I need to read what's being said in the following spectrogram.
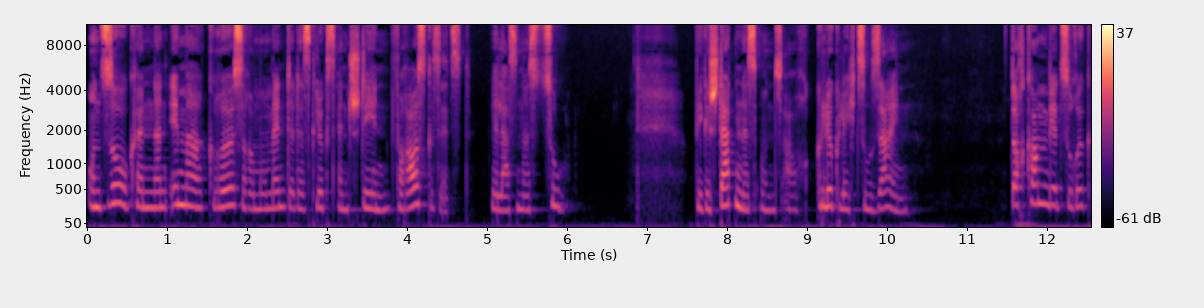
Und so können dann immer größere Momente des Glücks entstehen, vorausgesetzt, wir lassen es zu. Wir gestatten es uns auch, glücklich zu sein. Doch kommen wir zurück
